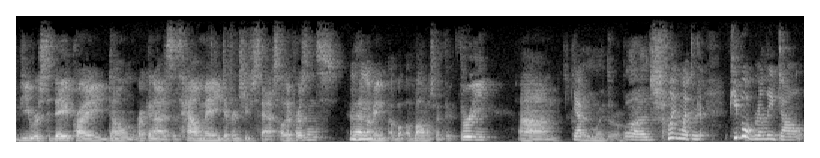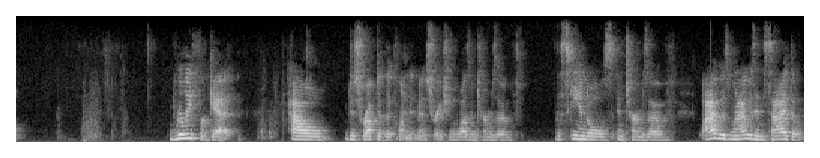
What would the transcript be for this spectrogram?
viewers today probably don't recognize is how many different chief of staffs other presidents have had. Mhm. I mean, Ob- Obama's went through three. Um, Yep. Clinton went through a bunch. Clinton went through. People really don't really forget how disruptive the Clinton administration was in terms of the scandals, in terms of I was when I was inside the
